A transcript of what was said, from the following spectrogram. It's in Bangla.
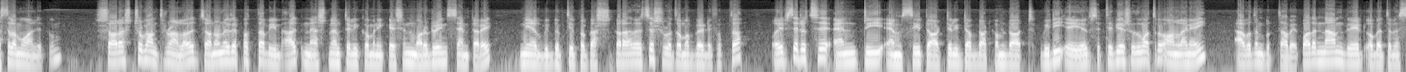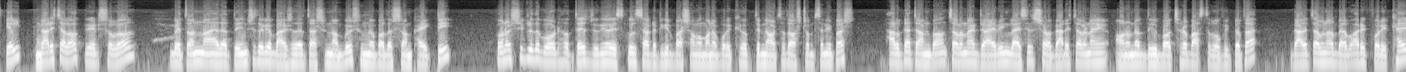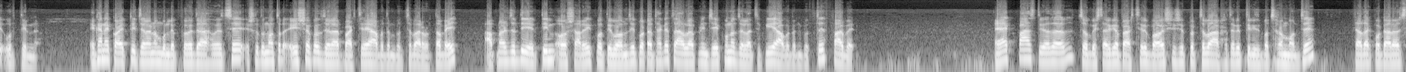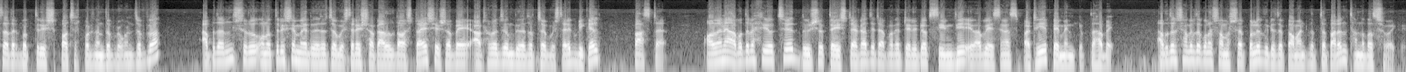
আসসালামু আলাইকুম। স্বরাষ্ট্র মন্ত্রণালয় জননিরাপত্তা বিভাগ ন্যাশনাল টেলিকমিউনিকেশন মনিটরিং সেন্টারে নিয়োগ বিজ্ঞপ্তি প্রকাশ করা হয়েছে। ষোলোতম গ্রেডিভুক্ত ওয়েবসাইট হচ্ছে N T M C dot Teletalk dot com dot BD এই ওয়েবসাইট থেকে শুধুমাত্র অনলাইনেই আবেদন করতে হবে। পদের নাম, গ্রেড ও বেতন স্কেল। গাড়ি চালক, গ্রেড ষোলো, বেতন নয় হাজার তিনশো থেকে বাইশ হাজার চারশো নব্বই। শূন্য পদের সংখ্যা একটি। কোন স্বীকৃত বোর্ড হতে জুনিয়র স্কুল সার্টিফিকেট বা সমমানের পরীক্ষা উত্তীর্ণ অর্থাৎ অষ্টম শ্রেণি পাস হালকা যানবাহন চালনায় ড্রাইভিং লাইসেন্স সহ গাড়ি চালনায় অনন্য দুই বছরের বাস্তব অভিজ্ঞতা গাড়ি চালানোর ব্যবহারিক পরীক্ষায় উত্তীর্ণ। এখানে কয়েকটি জেলার নাম উল্লেখ করে দেওয়া হয়েছে। শুধুমাত্র এই সকল জেলার প্রার্থীরা আবেদন করতে পারবেন। তবে আপনার যদি এতিম ও শারীরিক প্রতিবন্ধী কোটা থাকে, তাহলে আপনি যে কোনো জেলা থেকে আবেদন করতে পারবেন। এক পাঁচ দুই হাজার চব্বিশ তারিখে প্রার্থীর বয়স হিসেব করতে হবে আঠারো থেকে তিরিশ বছরের মধ্যে। যাদের কোটা রয়েছে তাদের বত্রিশ বছর পর্যন্ত গ্রহণযোগ্য। আবেদন শুরু উনত্রিশে মে দুই হাজার চব্বিশ তারিখ সকাল দশটায়, শেষ হবে আঠারো জুন দুই হাজার চব্বিশ তারিখ বিকেল পাঁচটা। অনলাইনে আবেদন ফি হচ্ছে দুইশো তেইশ টাকা, যেটা আপনাদের টেলিটক সিম দিয়ে এভাবে এস এম এস পাঠিয়ে পেমেন্ট করতে হবে। আবেদন সংক্রান্ত কোনো সমস্যা পড়লে ভিডিওতে কমেন্ট করতে পারেন। ধন্যবাদ সবাইকে।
